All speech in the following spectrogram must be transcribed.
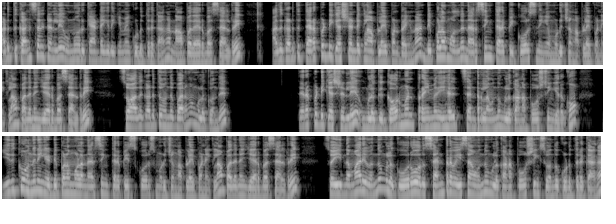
அடுத்து கன்சல்டன்ட்லேயே இன்னொரு கேட்டகரிக்குமே கொடுத்துருக்காங்க நாற்பதாயிரரூபா சேலரி அதுக்கடுத்து தெரப்பட்டிக் அசிஸ்டண்ட்டுக்குலாம் அப்ளை பண்ணுறீங்கன்னா டிப்ளமோ வந்து நர்சிங் தெரப்பி கோர்ஸ் நீங்கள் முடிச்சவங்க அப்ளை பண்ணிக்கலாம். பதினஞ்சாயிரரூபா சேலரி ஸோ அதுக்கடுத்து வந்து பாருங்கள் உங்களுக்கு வந்து தெரப்பட்டிக் அசிஸ்டன்ட்லேயே உங்களுக்கு கவர்மெண்ட் பிரைமரி ஹெல்த் சென்டரில் வந்து உங்களுக்கான போஸ்டிங் இருக்கும். இதுக்கும் வந்து நீங்கள் டிப்ளமோவில் நர்சிங் தெரபிஸ் கோர்ஸ் முடிச்சவங்க அப்ளை பண்ணிக்கலாம். பதினஞ்சாயிரரூபா சேலரி ஸோ இந்த மாதிரி வந்து உங்களுக்கு ஒரு ஒரு சென்டர் வைஸாக வந்து உங்களுக்கான போஸ்டிங்ஸ் வந்து கொடுத்துருக்காங்க.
